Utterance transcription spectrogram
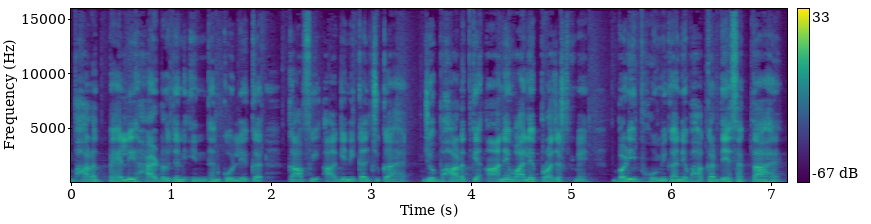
भारत पहले हाइड्रोजन ईंधन को लेकर काफ़ी आगे निकल चुका है, जो भारत के आने वाले प्रोजेक्ट्स में बड़ी भूमिका निभाकर दे सकता है।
